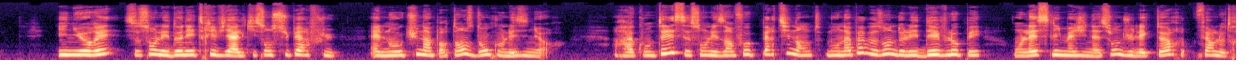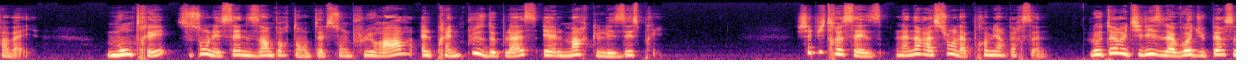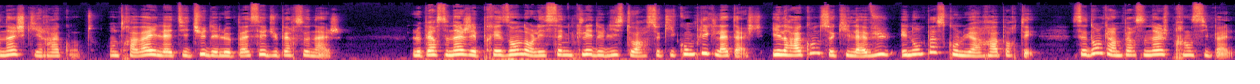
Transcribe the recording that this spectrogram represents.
Ignorer, ce sont les données triviales qui sont superflues. Elles n'ont aucune importance donc on les ignore. Raconter, ce sont les infos pertinentes, mais on n'a pas besoin de les développer, on laisse l'imagination du lecteur faire le travail. Montrer, ce sont les scènes importantes, elles sont plus rares, elles prennent plus de place et elles marquent les esprits. Chapitre 16. La narration à la première personne. L'auteur utilise la voix du personnage qui raconte. On travaille l'attitude et le passé du personnage. Le personnage est présent dans les scènes clés de l'histoire, ce qui complique la tâche. Il raconte ce qu'il a vu et non pas ce qu'on lui a rapporté. C'est donc un personnage principal.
